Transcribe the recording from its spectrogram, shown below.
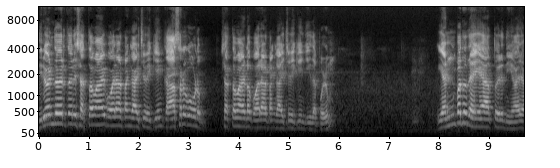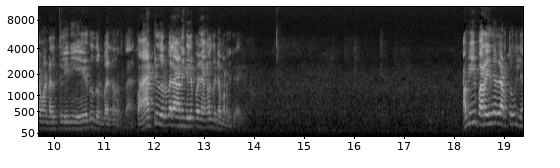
തിരുവനന്തപുരത്ത് ഒരു ശക്തമായ പോരാട്ടം കാഴ്ചവെക്കുകയും കാസർഗോഡും ശക്തമായിട്ട് പോരാട്ടം കാഴ്ചവെക്കുകയും ചെയ്തപ്പോഴും എൺപത് തികയാത്ത ഒരു നിയോജകമണ്ഡലത്തിൽ ഇനി ഏത് ദുർബലനെ നിർത്താൻ? പാർട്ടി ദുർബലാണെങ്കിൽ ഇപ്പോൾ ഞങ്ങൾ കുറ്റം പറഞ്ഞിട്ട് കാര്യം അപ്പം ഈ പറയുന്നതിൽ അർത്ഥവുമില്ല.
